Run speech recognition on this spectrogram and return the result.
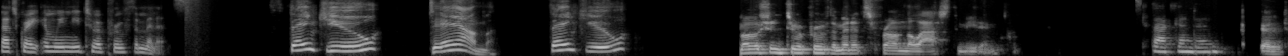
That's great. And we need to approve the minutes. Thank you. Damn. Thank you. Motion to approve the minutes from the last meeting. Seconded. And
